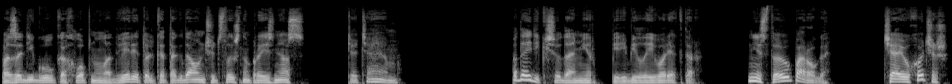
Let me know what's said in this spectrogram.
Позади гулко хлопнула дверь, и только тогда он чуть слышно произнес «Тетя Эм». «Подойди-ка сюда, Мир», — перебила его ректор. «Не стой у порога. Чаю хочешь?»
